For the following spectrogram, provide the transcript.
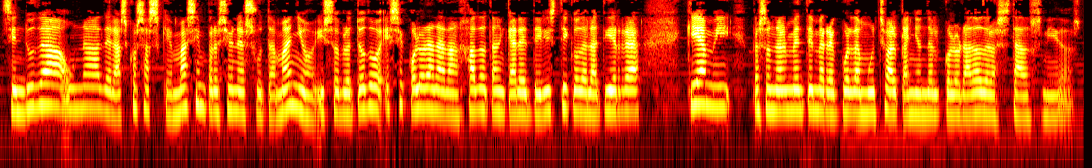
Sin duda, una de las cosas que más impresiona es su tamaño y sobre todo ese color anaranjado tan característico de la Tierra que a mí personalmente me recuerda mucho al cañón del Colorado de los Estados Unidos.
